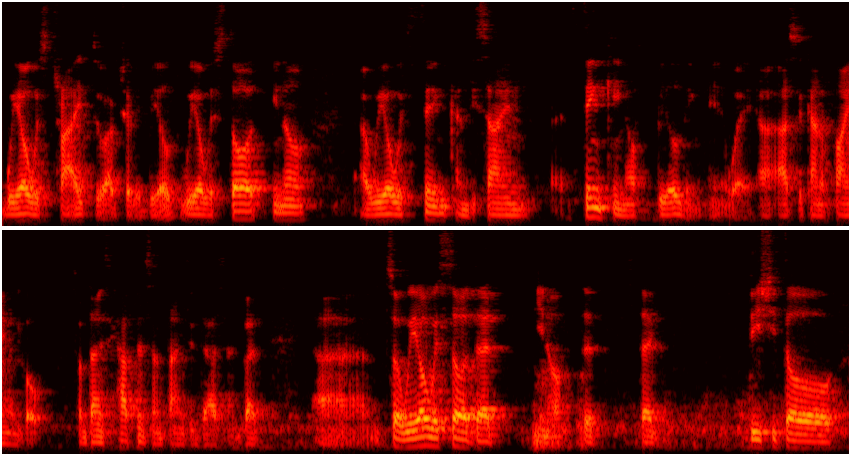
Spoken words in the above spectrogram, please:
we always try to actually build. We always thought, you know, uh, we always think and design uh, thinking of building in a way uh, as a kind of final goal. Sometimes it happens, sometimes it doesn't. But uh, so we always thought that, you know, that, that digital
